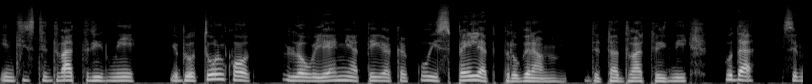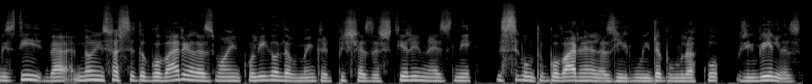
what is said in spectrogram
in tiste dva, tri dni je bilo toliko lovljenja tega, kako izpeljati program, da ta dva, tri dni. Tako da se mi zdi, da, no, in sva se dogovarjala z mojim kolegom, da bom enkrat prišla za 14 dni, da se bom pogovarjala z ljudmi, da bom lahko živela z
